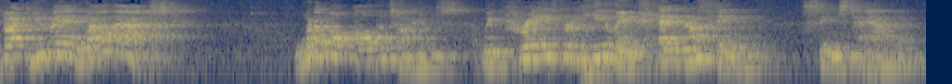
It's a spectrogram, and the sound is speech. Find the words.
But you may well ask, what about all the times we pray for healing and nothing seems to happen?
